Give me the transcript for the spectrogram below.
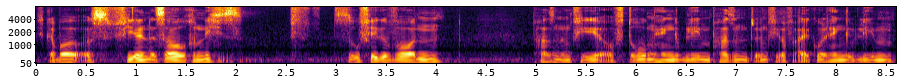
Ich glaube, aus vielen ist auch nicht so viel geworden. Ein paar sind irgendwie auf Drogen hängen geblieben, ein paar sind irgendwie auf Alkohol hängen geblieben.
